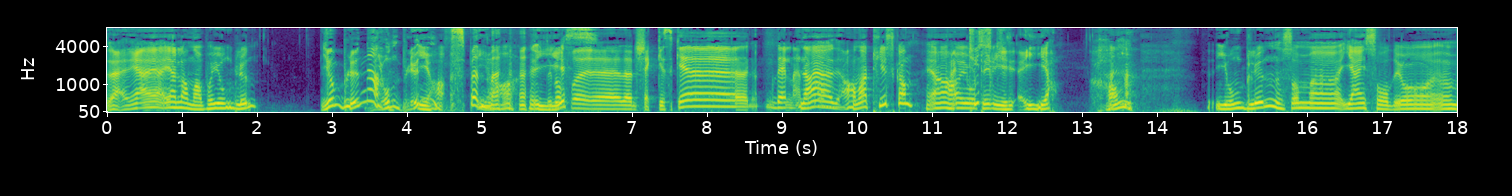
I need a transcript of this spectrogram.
Jeg, jeg, jeg landa på Jon Blund. Jon Blund, ja. Jon Blund? Ja. Spennende. Ja, Du går yes. for eh, den tsjekkiske delen her. Nei, han er tysk, han. Jeg har Er gjort tysk? Ja. Han Jon Blund, som eh, Jeg så det jo eh,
